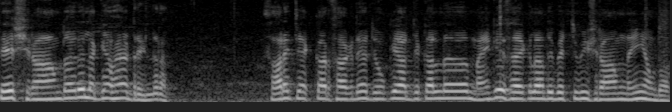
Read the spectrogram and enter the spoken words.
ਤੇ ਸ਼ਰਾਮ ਦਾ ਇਹਦੇ ਲੱਗਿਆ ਹੋਇਆ ਡ੍ਰਿਲਰ। ਸਾਰੇ ਚੈੱਕ ਕਰ ਸਕਦੇ ਆ ਜੋ ਕਿ ਅੱਜ ਕੱਲ ਮਹਿੰਗੇ ਸਾਈਕਲਾਂ ਦੇ ਵਿੱਚ ਵੀ ਸ਼ਰਾਮ ਨਹੀਂ ਆਉਂਦਾ।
